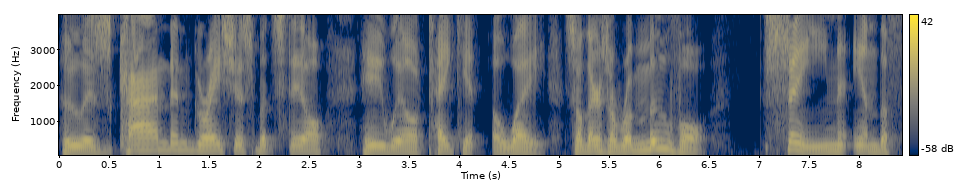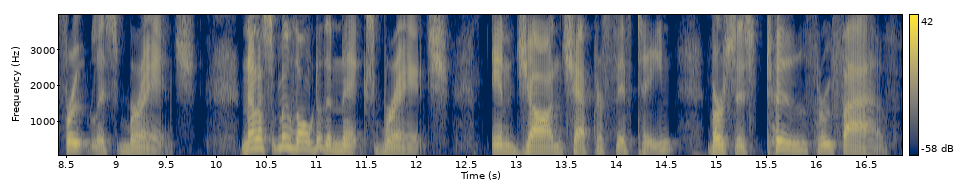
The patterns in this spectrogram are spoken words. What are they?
who is kind and gracious but still he will take it away. So there's a removal seen in the fruitless branch. Now let's move on to the next branch in John chapter 15 verses 2 through 5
